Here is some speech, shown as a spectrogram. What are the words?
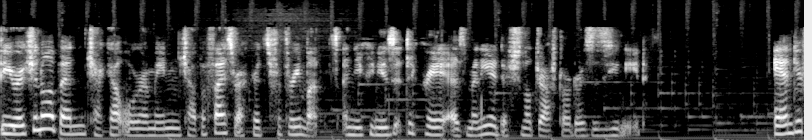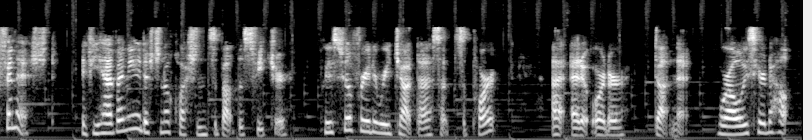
The original abandoned checkout will remain in Shopify's records for three months, and you can use it to create as many additional draft orders as you need. And you're finished! If you have any additional questions about this feature, please feel free to reach out to us at support at editorder.net. We're always here to help.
